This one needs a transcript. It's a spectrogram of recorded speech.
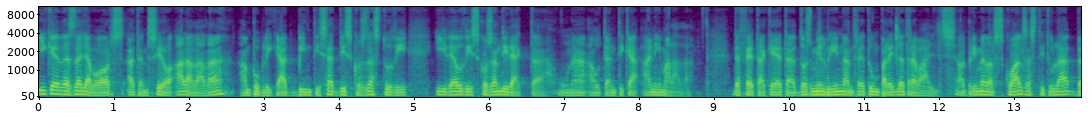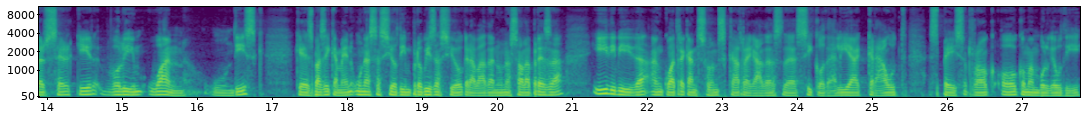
i que des de llavors, atenció a la dada, han publicat 27 discos d'estudi i 10 discos en directe, una autèntica animalada. De fet, aquest 2020 han tret un parell de treballs, el primer dels quals es titula Berserkir Volume 1, un disc que és bàsicament una sessió d'improvisació gravada en una sola presa i dividida en quatre cançons carregades de psicodèlia, kraut, space rock o, com en vulgueu dir,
